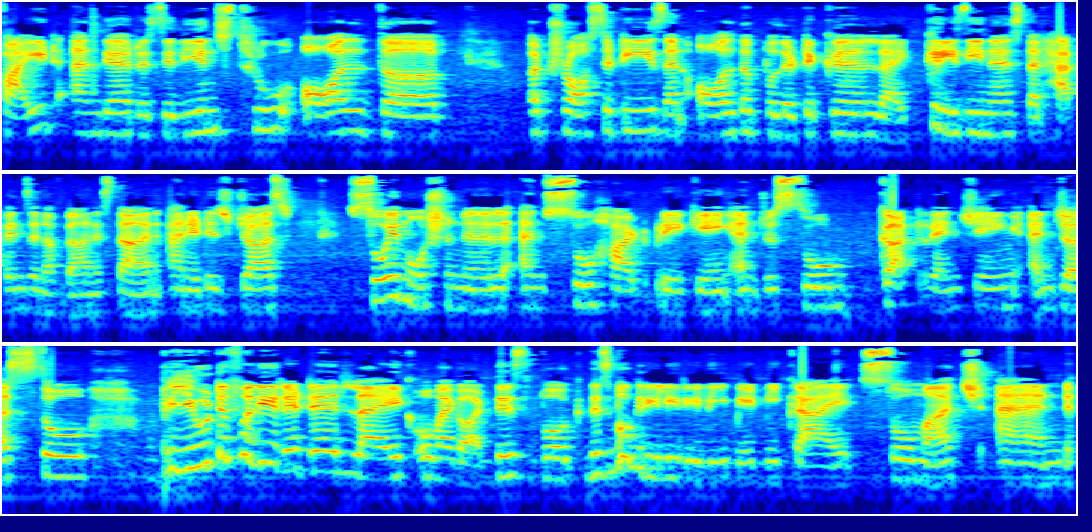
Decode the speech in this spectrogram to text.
fight and their resilience through all the atrocities and all the political like craziness that happens in Afghanistan. And it is just so emotional and so heartbreaking and just so gut wrenching and just so beautifully written like oh my god this book this book really really made me cry so much. And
